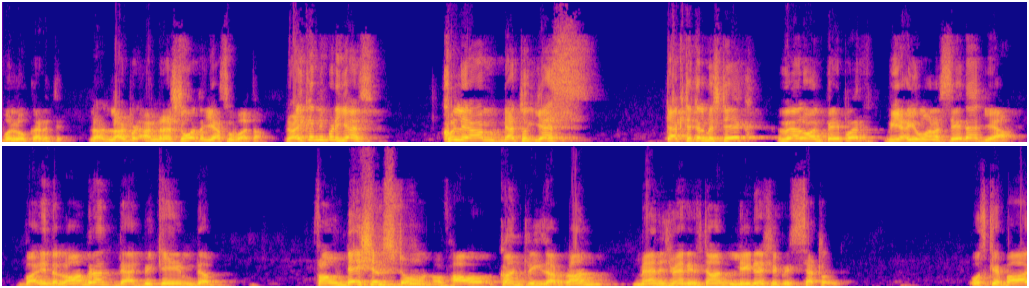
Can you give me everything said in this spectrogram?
وہ لوگ کر رہے تھے. لڑ پڑ انڈرسٹ ہوا تھا یس ہوا تھا. لڑائی کرنی پڑی یس کھلے عام ڈیتھ ہوئی yes tactical mistake well on paper you want see that yeah but in the long run that became the foundation stone of how countries are run management is done leadership is settled اس کے بعد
